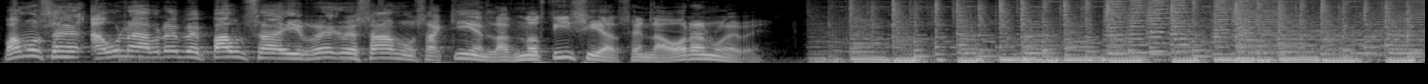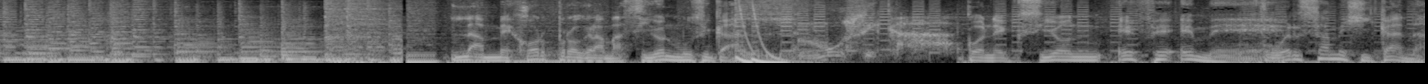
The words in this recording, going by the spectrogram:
Vamos a una breve pausa y regresamos aquí en las noticias en la hora 9. La mejor programación musical. Música. Conexión FM. Fuerza Mexicana.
